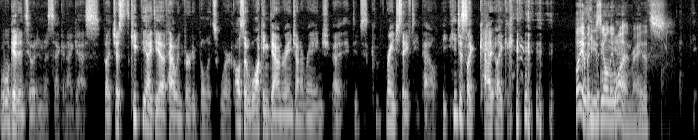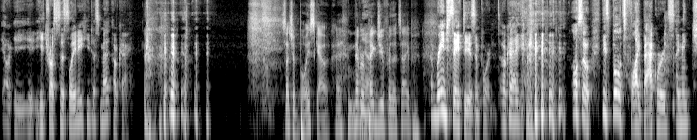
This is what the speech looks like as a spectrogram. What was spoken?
We'll get into it in a second, I guess. But just keep the idea of how inverted bullets work. Also, walking down range on a range, uh, range safety, pal. He, he just like ca- like well yeah, But he's the only yeah. one, right? It's oh, he, he trusts this lady he just met. Okay. such a boy scout. I never Yeah. pegged you for the type. range safety is important. Okay. also, these bullets fly backwards. I mean,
